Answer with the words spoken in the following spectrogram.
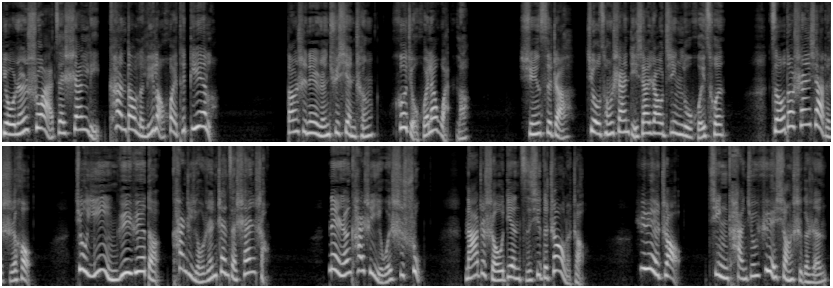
有人说啊，在山里看到了李老坏他爹了。当时那人去县城喝酒回来晚了。寻思着，就从山底下绕近路回村，走到山下的时候，就隐隐约约的看着有人站在山上。那人开始以为是树，拿着手电仔细的照了照，越照近看就越像是个人。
